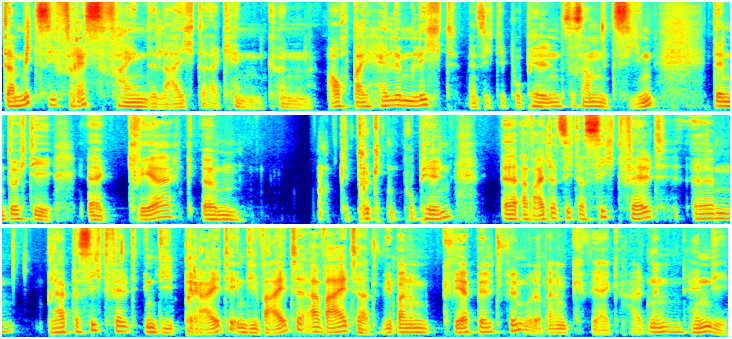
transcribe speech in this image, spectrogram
damit sie Fressfeinde leichter erkennen können, auch bei hellem Licht, wenn sich die Pupillen zusammenziehen. Denn durch die äh, quer ähm, gedrückten Pupillen äh, erweitert sich das Sichtfeld, ähm, bleibt das Sichtfeld in die Breite, in die Weite erweitert, wie bei einem Querbildfilm oder bei einem quer gehaltenen Handy.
